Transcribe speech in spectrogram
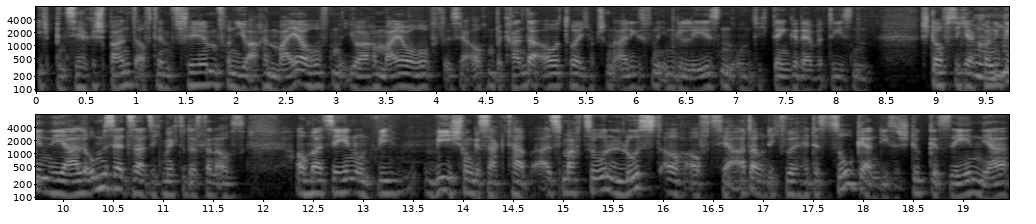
ich bin sehr gespannt auf den Film von Joachim Meyerhoff. Joachim Meyerhoff ist ja auch ein bekannter Autor, ich habe schon einiges von ihm gelesen und ich denke, der wird diesen Stoff sicher mhm. genial umsetzen. Also ich möchte das dann auch auch mal sehen. Und wie, wie ich schon gesagt habe, es macht so Lust auch auf Theater und ich hätte so gern dieses Stück gesehen, ja.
